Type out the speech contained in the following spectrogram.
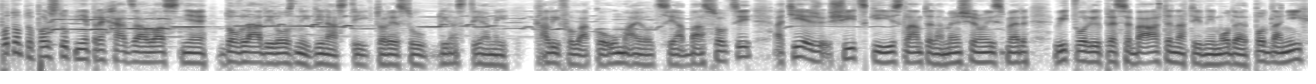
Potom to postupne prechádza vlastne do vlády rôznych dynastí, ktoré sú dynastiami kalifov ako Umajovci a Basovci a tiež šítsky islám, teda menšinový smer, vytvoril pre seba alternatívny model. Podľa nich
